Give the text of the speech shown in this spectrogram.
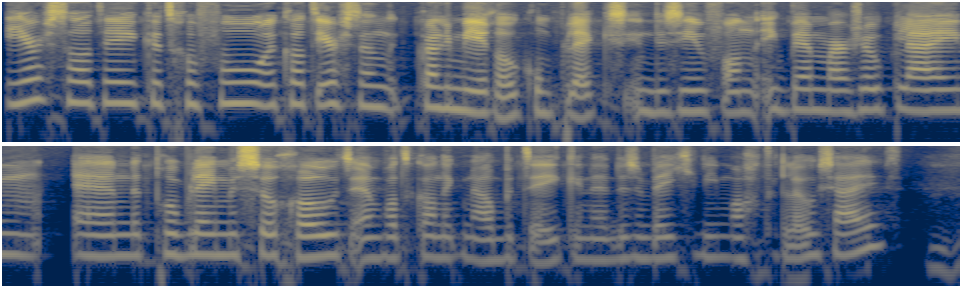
eerst had ik het gevoel, ik had eerst een Calimero-complex. In de zin van, ik ben maar zo klein en het probleem is zo groot. En wat kan ik nou betekenen? Dus een beetje die machteloosheid. Mhm.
